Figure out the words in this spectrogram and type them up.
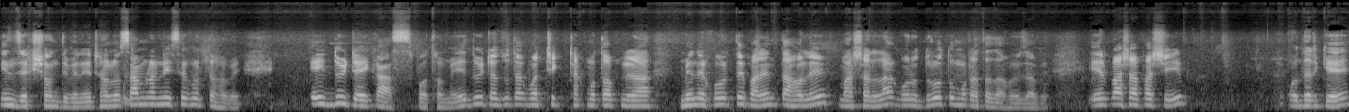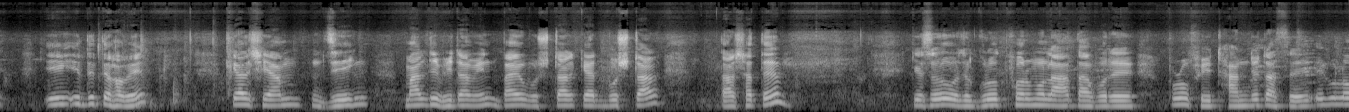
ইনজেকশন দিবেন। এটা হলো চামড়ার নিচে করতে হবে। এই দুইটাই কাজ প্রথমে। এই দুইটা যদি একবার ঠিকঠাক মতো আপনারা মেনে করতে পারেন, তাহলে মাসাল্লাহ গরু দ্রুত মোটা তাজা হয়ে যাবে। এর পাশাপাশি ওদেরকে ই ই দিতে হবে calcium, zinc, multivitamin, bio booster, cat booster, তার সাথে কিছু ওই যে গ্রোথ ফর্মুলা, তারপরে প্রফিট, হান্ড্রেড আছে, এগুলো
